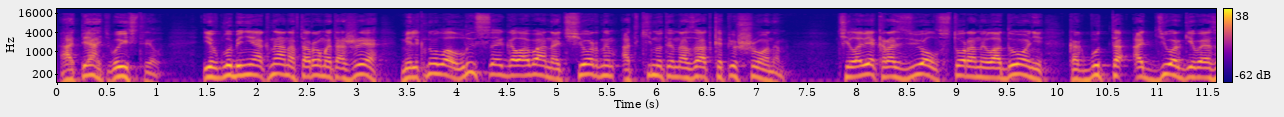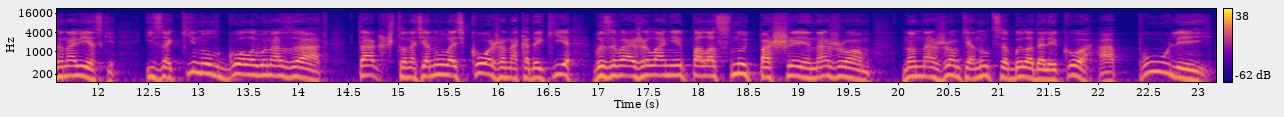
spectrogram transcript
Опять выстрел, и в глубине окна на втором этаже мелькнула лысая голова над черным, откинутым назад капюшоном. Человек развел в стороны ладони, как будто отдергивая занавески, и закинул голову назад, так, что натянулась кожа на кадыке, вызывая желание полоснуть по шее ножом. Но ножом тянуться было далеко, а пулей...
